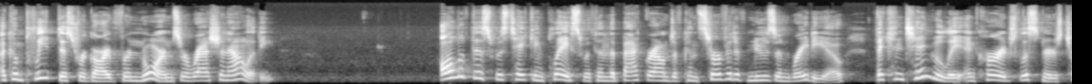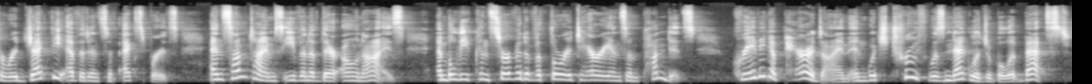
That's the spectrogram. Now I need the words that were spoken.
a complete disregard for norms or rationality. All of this was taking place within the background of conservative news and radio that continually encouraged listeners to reject the evidence of experts and sometimes even of their own eyes and believe conservative authoritarians and pundits, creating a paradigm in which truth was negligible at best.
